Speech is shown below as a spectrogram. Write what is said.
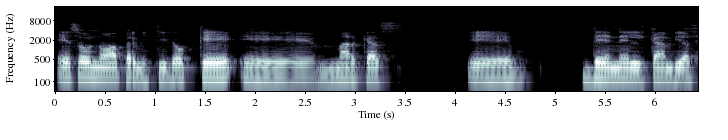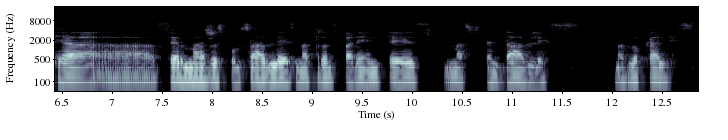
eso no ha permitido que eh, marcas eh, den el cambio hacia ser más responsables, más transparentes, más sustentables, más locales.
